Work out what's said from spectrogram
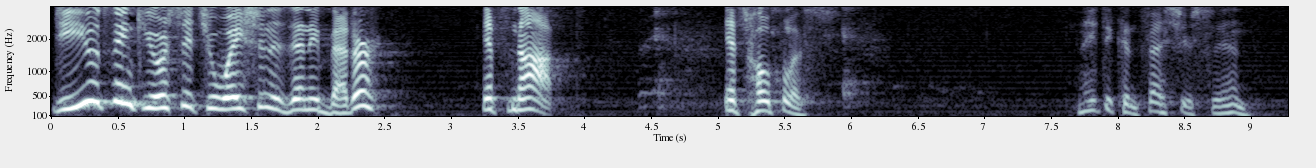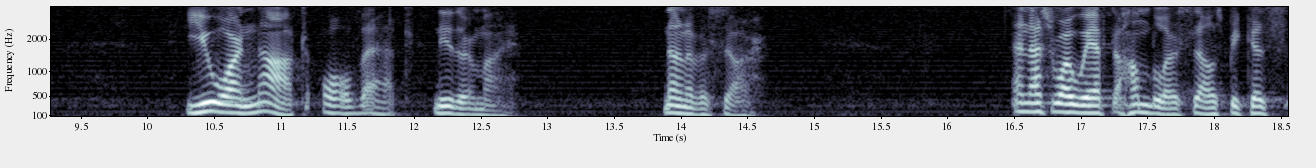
Do you think your situation is any better? It's not. It's hopeless. You need to confess your sin. You are not all that. Neither am I. None of us are. And that's why we have to humble ourselves because,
